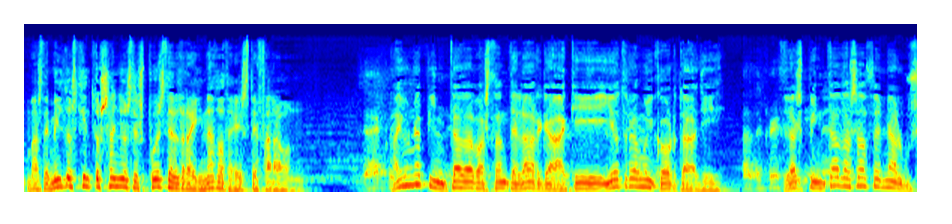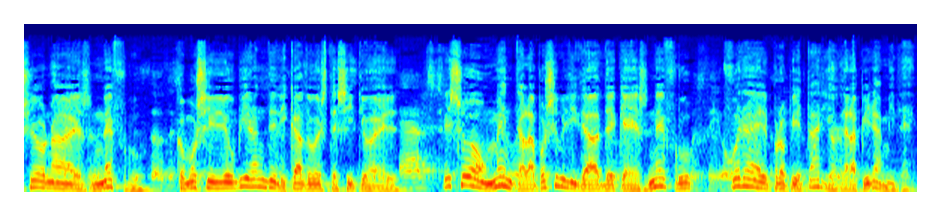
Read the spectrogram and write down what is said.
más de 1200 años después del reinado de este faraón. Hay una pintada bastante larga aquí y otra muy corta allí. Las pintadas hacen alusión a Snefru, como si le hubieran dedicado este sitio a él. Eso aumenta la posibilidad de que Snefru fuera el propietario de la pirámide.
